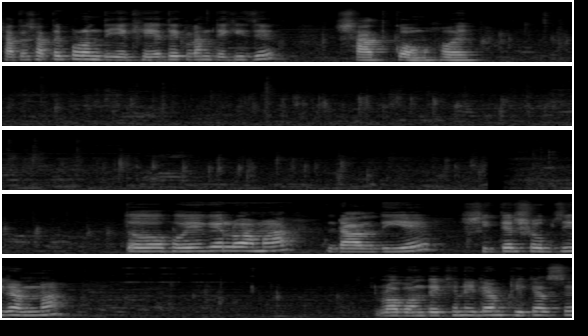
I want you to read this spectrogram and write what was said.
সাথে সাথে ফোড়ন দিয়ে খেয়ে দেখলাম দেখি যে স্বাদ কম হয়। তো হয়ে গেল আমার ডাল দিয়ে শীতের সবজি রান্না। লবণ দেখে নিলাম, ঠিক আছে।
